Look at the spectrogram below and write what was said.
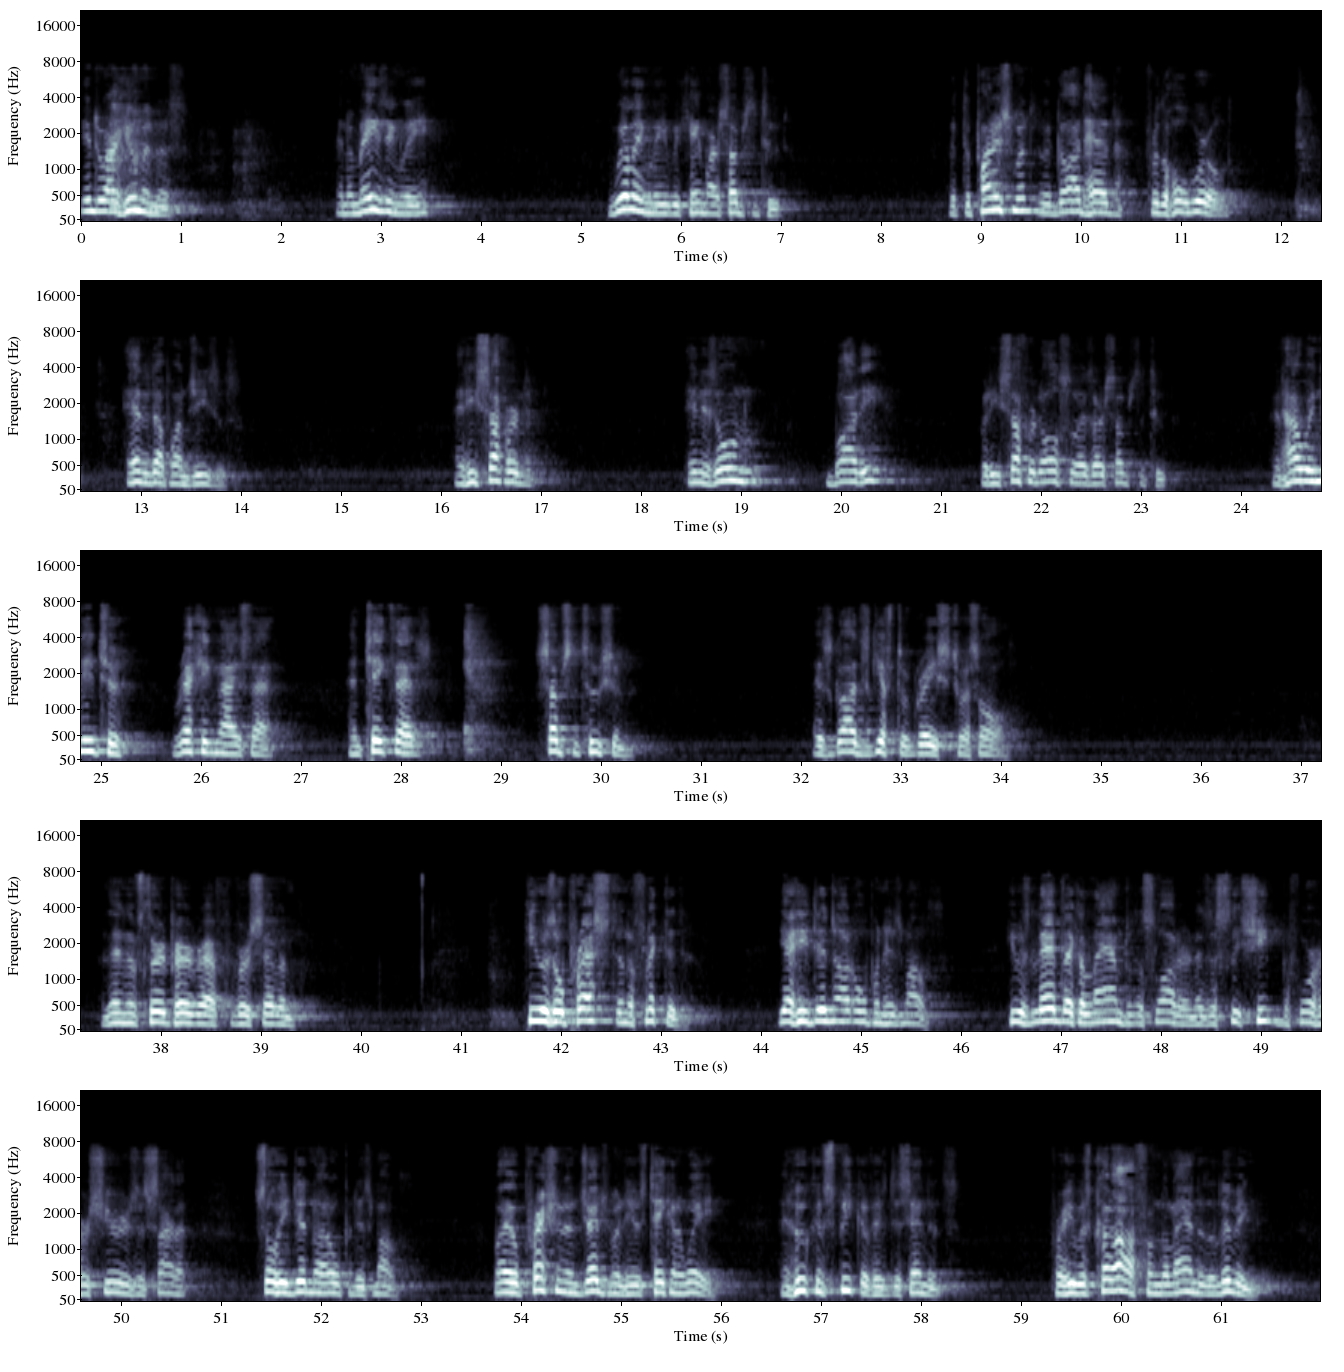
into our humanness and amazingly, willingly became our substitute. That the punishment that God had for the whole world ended up on Jesus. And he suffered in his own body, but he suffered also as our substitute. And how we need to recognize that and take that substitution as God's gift of grace to us all. And then the third paragraph, verse 7. He was oppressed and afflicted, yet he did not open his mouth. He was led like a lamb to the slaughter, and as a sheep before her shearers is silent, so he did not open his mouth. By oppression and judgment he was taken away, and who can speak of his descendants? For he was cut off from the land of the living.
